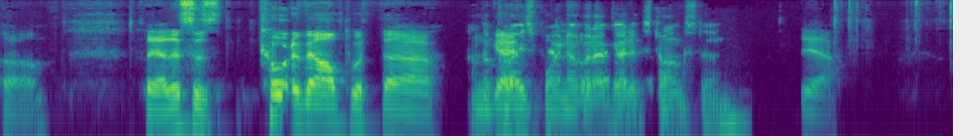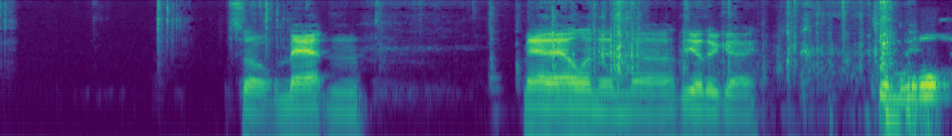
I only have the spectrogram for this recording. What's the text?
Um, so yeah, this is co-developed with uh, on the, the price point of it. I bet it's tungsten. Yeah, so Matt and Matt Allen and uh, the other guy, Tim Little.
